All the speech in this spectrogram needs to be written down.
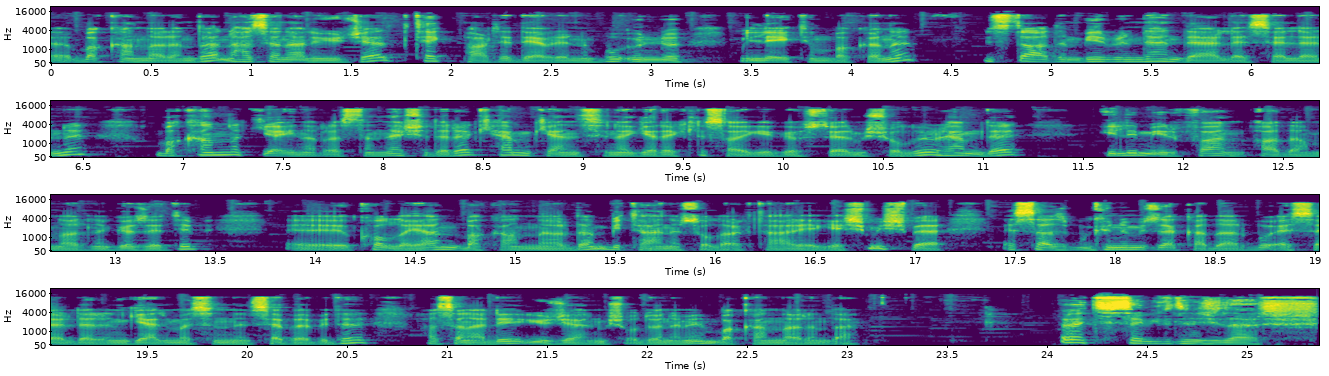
e, bakanlarından Hasan Ali Yücel, tek parti devrinin bu ünlü Milli Eğitim Bakanı Üstadın birbirinden değerli eserlerini bakanlık yayın arasında neşrederek hem kendisine gerekli saygı göstermiş oluyor hem de ilim irfan adamlarını gözetip e, kollayan bakanlardan bir tanesi olarak tarihe geçmiş ve esas günümüze kadar bu eserlerin gelmesinin sebebi de Hasan Ali Yücelmiş o dönemin bakanlarından. Evet sevgili dinleyiciler,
